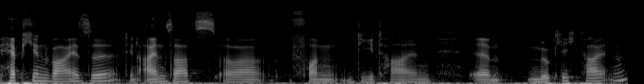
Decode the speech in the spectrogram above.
häppchenweise den Einsatz äh, von digitalen ähm, Möglichkeiten.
